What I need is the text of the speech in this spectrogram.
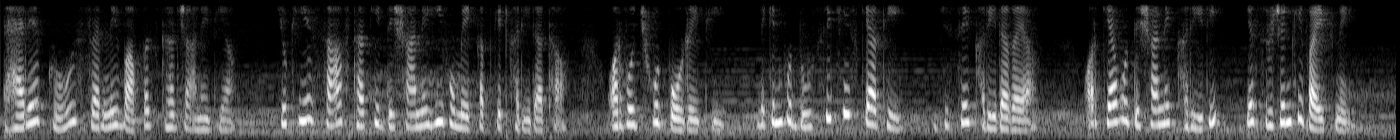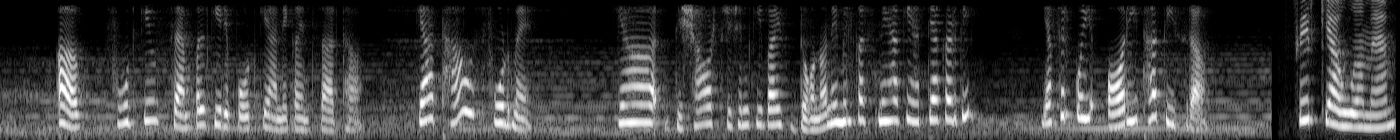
धैर्य को सर ने वापस घर जाने दिया, क्योंकि ये साफ़ था कि दिशा ने ही वो मेकअप किट खरीदा था और वो झूठ बोल रही थी। लेकिन वो दूसरी चीज़ क्या थी जिसे खरीदा गया? और क्या वो दिशा ने खरीदी या सृजन की वाइफ ने? अब फ़ूड के उस सैंपल की रिपोर्ट के आने का इंतज़ार था। क्या था उस फ़ूड में? क्या दिशा और सृजन की वाइफ दोनों ने मिलकर स्नेहा की हत्या कर दी? या फिर कोई और ही था तीसरा? फिर क्या हुआ मैम?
